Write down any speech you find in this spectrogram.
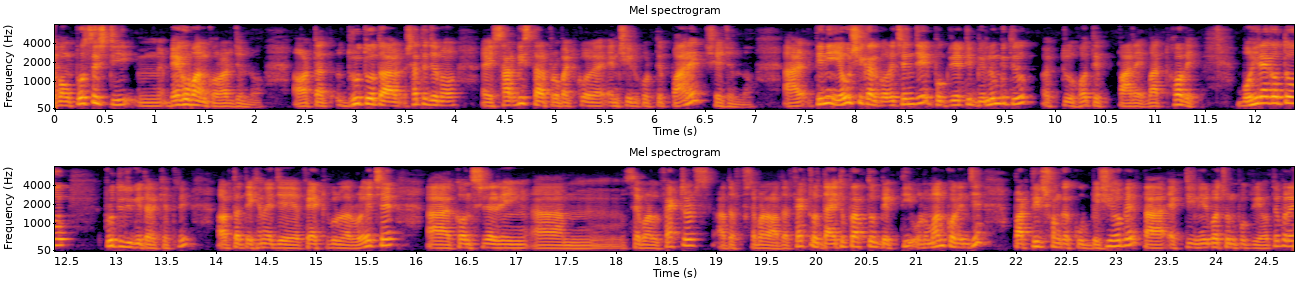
এবং প্রসেসটি বেগবান করার জন্য। অর্থাৎ দ্রুততার সাথে যেন এই সার্ভিস তারা প্রোভাইড এনশিওর করতে পারে সেজন্য। আর তিনি এও স্বীকার করেছেন যে, প্রক্রিয়াটি বিলম্বিত একটু হতে পারে, বাট হবে। বহিরাগত প্রতিযোগিতার ক্ষেত্রে। অর্থাৎ এখানে যে ফ্যাক্টরগুলো রয়েছে considering several factors other several other factor দায়িত্বপ্রাপ্ত ব্যক্তি অনুমান করেন যে প্রার্থীর সংখ্যা খুব বেশি হবে, তা একটি নির্বাচন প্রক্রিয়া হতে পারে।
